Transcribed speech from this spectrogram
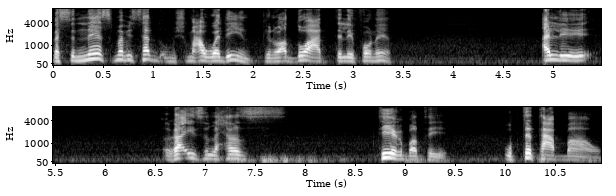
بس الناس ما بيصدقوا مش معودين. كانوا يقضوها على التليفونات. قال لي رئيس الحص كثير بطيء وبتتعب معه.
